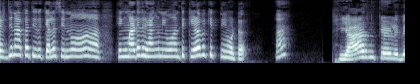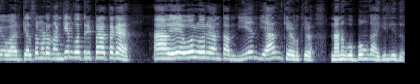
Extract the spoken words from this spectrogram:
ಎಷ್ಟು ದಿನ ಆಕತಿ ಇದು ಕೆಲಸ ಇನ್ನೂ ಹಿಂಗೆ ಮಾಡಿದ್ರೆ ಹೆಂಗೆ ನೀವು ಅಂತ ಕೇಳ್ಬೇಕಿತ್ತು ನೀವು ಒಟ್ಟು ಯಾರನ್ನ ಕೇಳಿ ಬೇವ ಕೆಲಸ ಮಾಡೋರು ನಮ್ಗೇನು ಗೊತ್ತ್ರಿಪ್ಪ ಆತಾಗ ಆ ಏ ಓರ್ ಓರಿ ಅಂತ ಅಂದ್. ಏನು ಯಾರನ್ನ ಕೇಳ್ಬೇಕು ಹೇಳು. ಆಗಿಲ್ಲ ಇದು.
